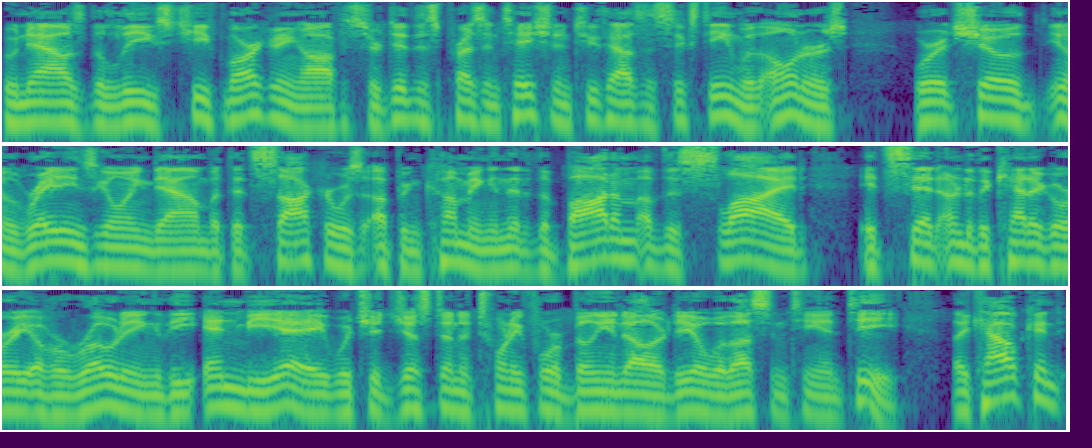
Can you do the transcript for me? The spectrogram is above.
who now is the league's chief marketing officer, did this presentation in 2016 with owners where it showed, you know, ratings going down, but that soccer was up and coming. And that at the bottom of the slide, it said under the category of eroding the NBA, which had just done a $24 billion deal with us and TNT. Like, how can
